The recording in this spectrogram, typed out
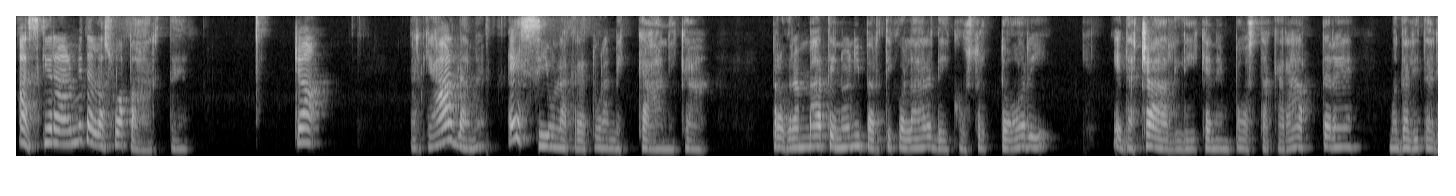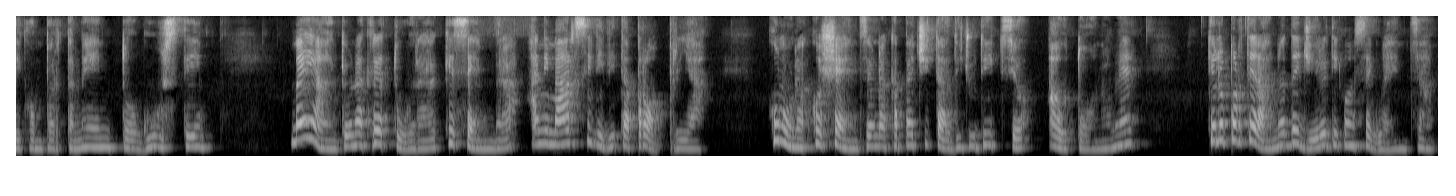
a schierarmi dalla sua parte. Già, perché Adam è sì una creatura meccanica, programmata in ogni particolare dei costruttori e da Charlie che ne imposta carattere, modalità di comportamento, gusti, ma è anche una creatura che sembra animarsi di vita propria, con una coscienza e una capacità di giudizio autonome che lo porteranno ad agire di conseguenza.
